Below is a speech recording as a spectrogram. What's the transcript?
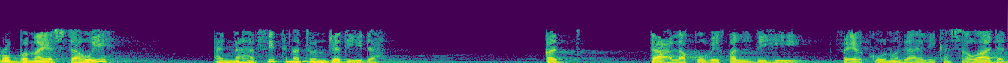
ربما يستهويه أنها فتنة جديدة قد تعلق بقلبه فيكون ذلك سوادا.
